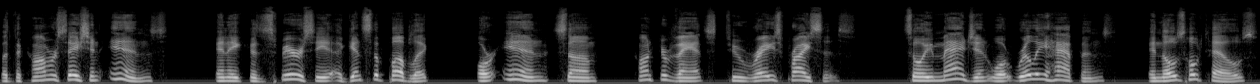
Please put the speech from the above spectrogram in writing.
But the conversation ends in a conspiracy against the public or in some contrivance to raise prices. So imagine what really happens in those hotels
